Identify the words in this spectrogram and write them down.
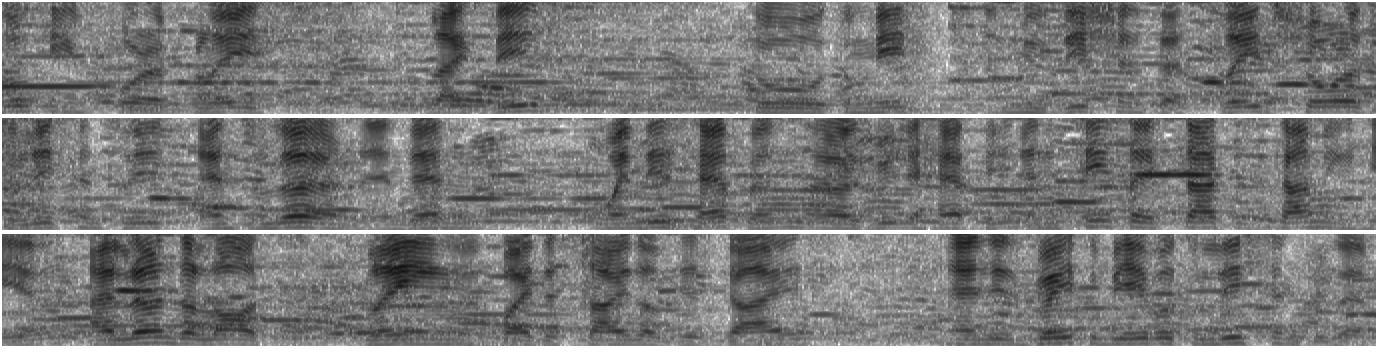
looking for a place like this to, to meet musicians that played shore, to listen to it and to learn. And then when this happened, I was really happy. And since I started coming here, I learned a lot playing by the side of these guys. And it's great to be able to listen to them.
